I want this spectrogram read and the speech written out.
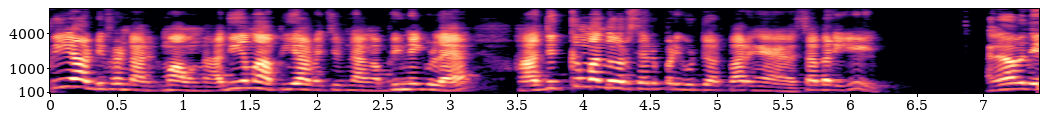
பிஆர் டிஃப்ரெண்டாக இருக்குமா? அவங்க அதிகமாக பிஆர் வச்சுருந்தாங்க அப்படின்னைக்குள்ள அதுக்கும் வந்து ஒரு செருப்படி கொடுத்தாரு பாருங்க சபரி. அதாவது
